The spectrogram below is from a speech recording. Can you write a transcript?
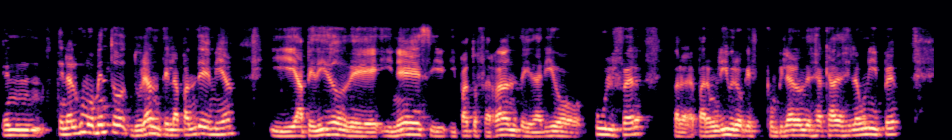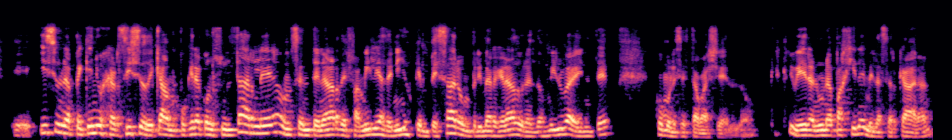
En, algún momento durante la pandemia, y a pedido de Inés y, Pato Ferrante y Darío Pulfer, para, para, un libro que compilaron desde acá, desde la UNIPE, eh, hice un pequeño ejercicio de campo, que era consultarle a un centenar de familias de niños que empezaron primer grado en el 2020, cómo les estaba yendo. Que escribieran una página y me la acercaran.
